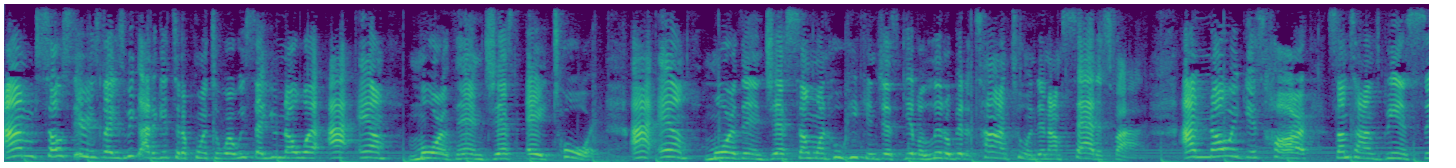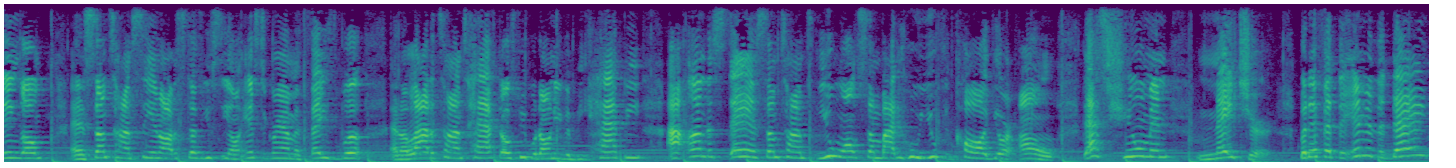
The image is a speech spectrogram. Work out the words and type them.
I'm so serious, ladies. We got to get to the point to where we say, you know what? I am more than just a toy. I am more than just someone who he can just give a little bit of time to and then I'm satisfied. I know it gets hard sometimes being single and sometimes seeing all the stuff you see on Instagram and Facebook. And a lot of times, half those people don't even be happy. I understand sometimes you want somebody who you can call your own. That's human nature. But if at the end of the day,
